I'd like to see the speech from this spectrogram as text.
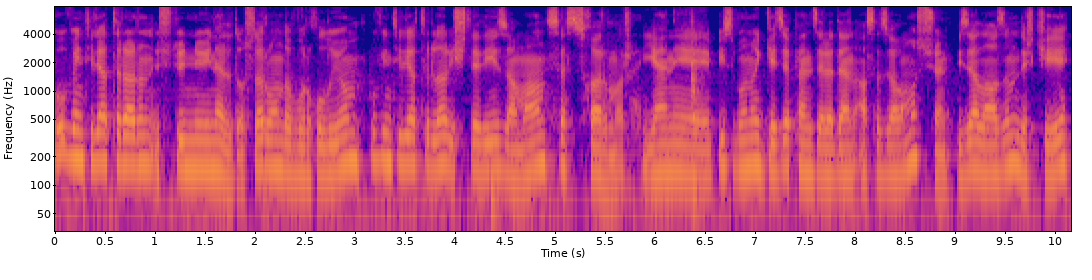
Bu ventilyatorların üstünlüyü nədir dostlar? Onu da vurğuluyum. Bu ventilyatorlar işlədiyi zaman səs çıxarmır. Yəni biz bunu gecə pəncərədən asacağımız üçün bizə lazımdır ki,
